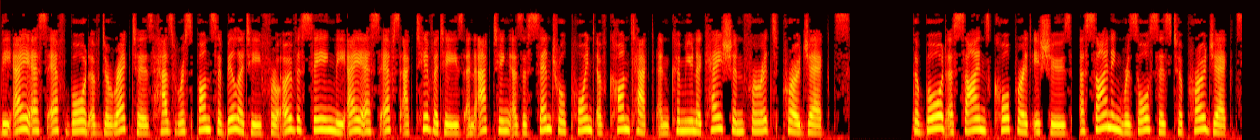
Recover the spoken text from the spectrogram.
The ASF Board of Directors has responsibility for overseeing the ASF's activities and acting as a central point of contact and communication for its projects. The board assigns corporate issues, assigning resources to projects,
